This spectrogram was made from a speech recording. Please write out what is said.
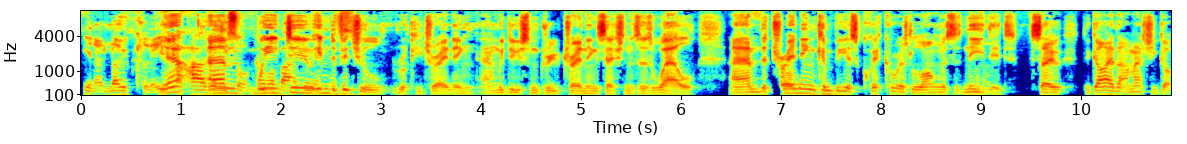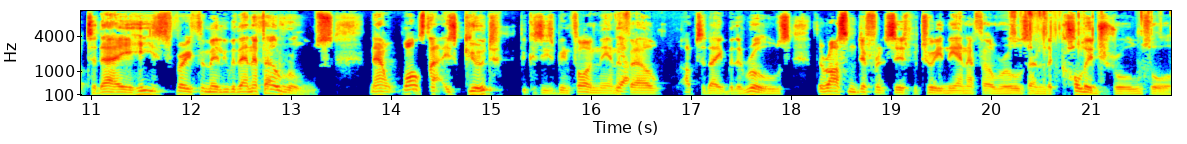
you know, locally? Yeah, how, how um, sort of we do individual this? rookie training and we do some group training sessions as well. Um, the training can be as quick or as long as mm-hmm. needed. Mm-hmm. So the guy that I'm actually got today, he's very familiar with NFL rules Now, whilst that is good because he's been following the NFL up to date with the rules, there are some differences between the NFL rules and the college rules or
